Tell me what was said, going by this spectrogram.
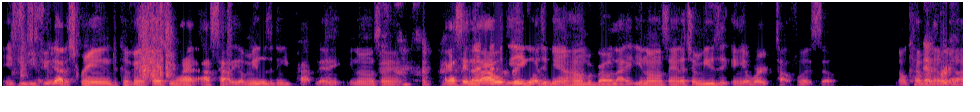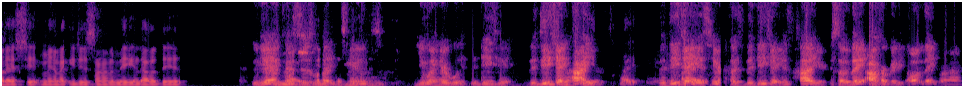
If you if you got to scream to convince folks you hot outside of your music, then you probably ain't. You know what I'm saying? Like I said, a lot with the ego just being humble, bro. Like you know what I'm saying? Let your music and your work talk for itself. Don't come in there with all that shit, man. Like you just signed a million dollar deal. Yeah, because it's like you, you in here with the DJ. The DJ hired. The DJ is here because the DJ is hired. So they already on their grind.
